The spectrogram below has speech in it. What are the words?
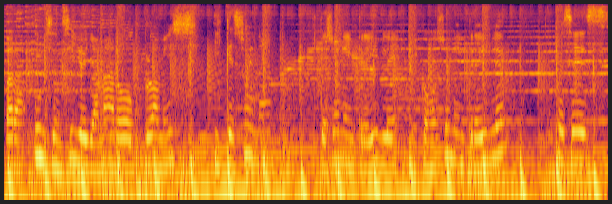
para un sencillo llamado Promise y que suena que suena increíble y como suena increíble, pues es,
